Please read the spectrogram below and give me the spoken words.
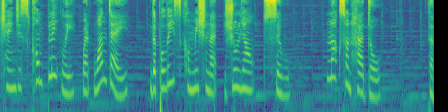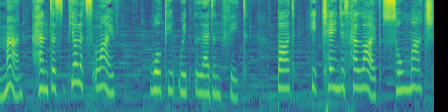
changes completely when one day the police commissioner Julien Seul knocks on her door. The man enters Violette's life walking with leaden feet, but he changes her life so much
